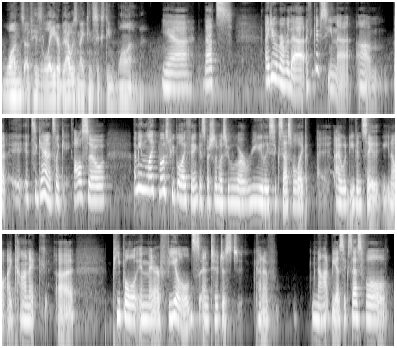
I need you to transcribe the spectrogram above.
ones of his later, but that was 1961. Yeah, that's. I do remember that. I think I've seen that. Um, but it's again, it's like also. I mean, like most people, I think, especially most people who are really successful, like I- I would even say, you know, iconic uh, people in their fields, and to just kind of not be as successful.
